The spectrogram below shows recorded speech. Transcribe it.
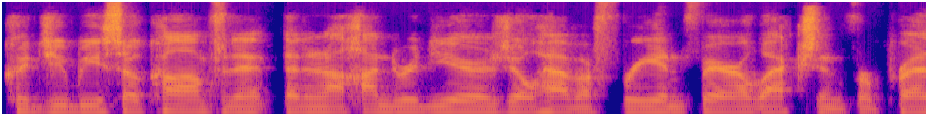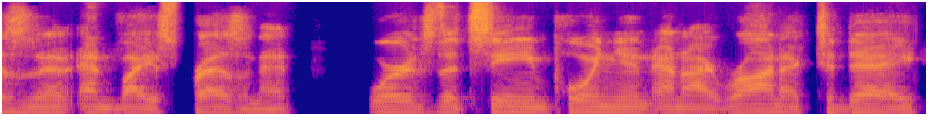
could you be so confident that in a hundred years you'll have a free and fair election for president and vice president? Words that seem poignant and ironic today.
